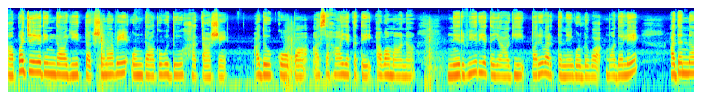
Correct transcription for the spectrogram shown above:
ಅಪಜಯದಿಂದಾಗಿ ತಕ್ಷಣವೇ ಉಂಟಾಗುವುದು ಹತಾಶೆ. ಅದು ಕೋಪ, ಅಸಹಾಯಕತೆ, ಅವಮಾನ, ನಿರ್ವೀರ್ಯತೆಯಾಗಿ ಪರಿವರ್ತನೆಗೊಳ್ಳುವ ಮೊದಲೇ ಅದನ್ನು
